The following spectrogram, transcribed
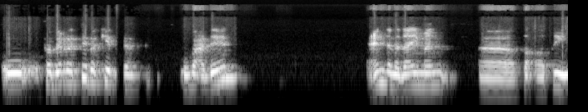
و... فبنرتبها كده. وبعدين عندنا دائما آه تقاطيع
